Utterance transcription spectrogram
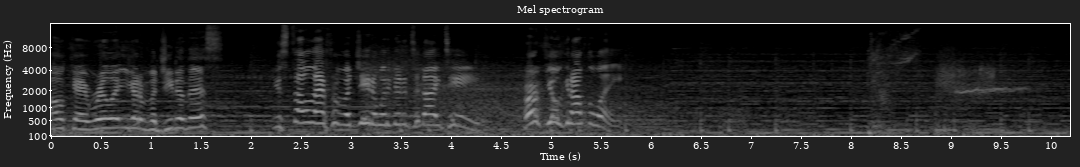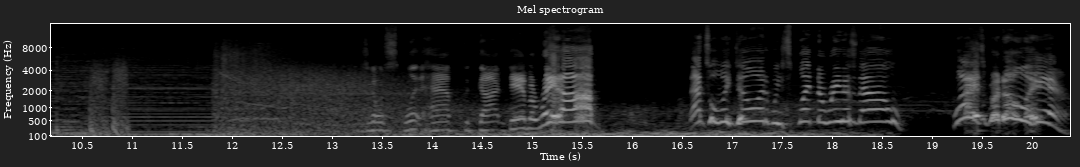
Okay, really? You got a Vegeta this? You stole that from Vegeta when he did it to 19! Hercule, get out the way! Just gonna split half the goddamn arena up! That's what we doing? We splitting arenas now? Why is Granola here?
